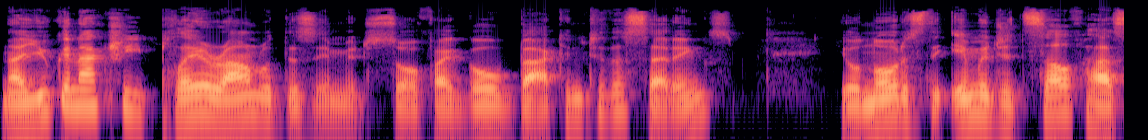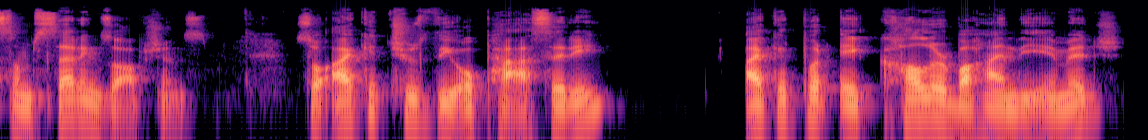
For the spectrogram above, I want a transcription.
Now you can actually play around with this image. So if I go back into the settings, you'll notice the image itself has some settings options. So I could choose the opacity. I could put a color behind the image.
